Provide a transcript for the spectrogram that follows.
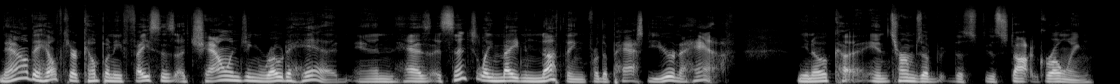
now, the healthcare company faces a challenging road ahead and has essentially made nothing for the past year and a half, you know, in terms of the, the stock growing.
